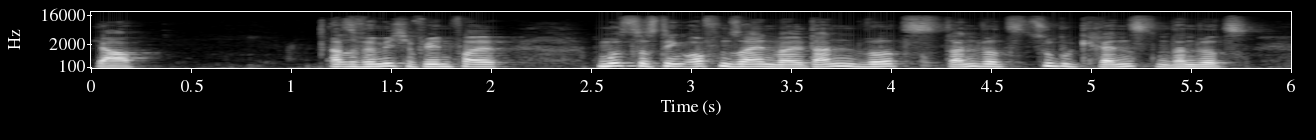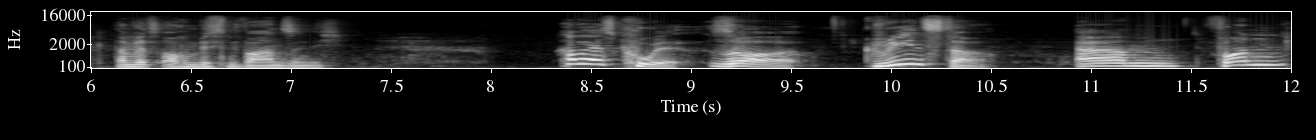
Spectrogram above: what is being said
Ja, also für mich auf jeden Fall muss das Ding offen sein, weil dann wird's, dann wird's zu begrenzt und dann wird's, dann wird's auch ein bisschen wahnsinnig. Aber ist cool. So, Greenstar ähm, von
